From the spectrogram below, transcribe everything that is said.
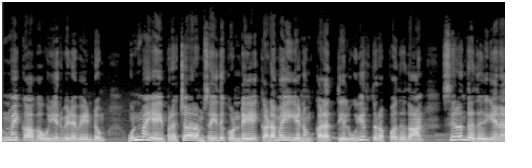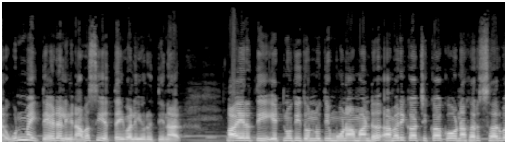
உண்மைக்காக உயிர்விட வேண்டும். உண்மையை பிரச்சாரம் செய்து கொண்டே கடமை எனும் களத்தில் உயிர் துறப்பதுதான் சிறந்தது என உண்மை தேடலின் அவசியத்தை வலியுறுத்தினார். ஆயிரத்தி எட்நூத்தி தொண்ணூற்றி மூணாம் ஆண்டு அமெரிக்கா சிக்காகோ நகர் சர்வ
